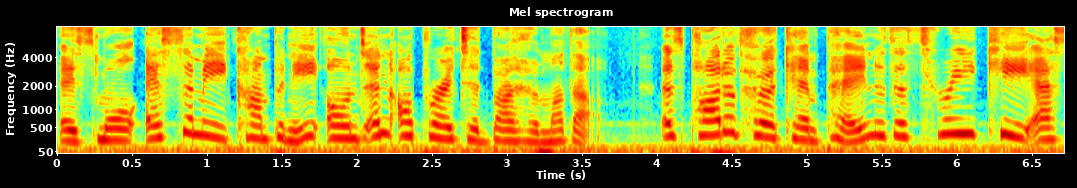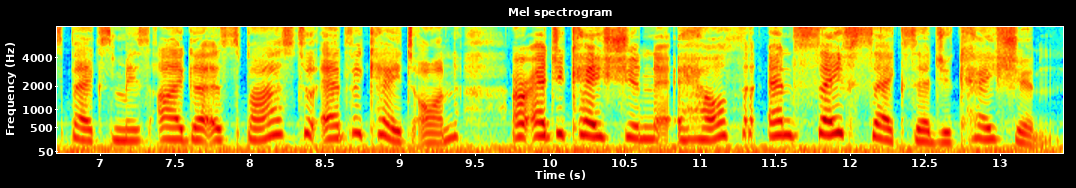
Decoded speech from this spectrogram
a small SME company owned and operated by her mother. As part of her campaign, the three key aspects Ms. Iger aspires to advocate on are education, health, and safe sex education.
